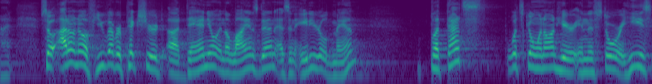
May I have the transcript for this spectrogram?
Right? So I don't know if you've ever pictured uh, Daniel in the lion's den as an 80 year old man, but that's what's going on here in this story. He's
